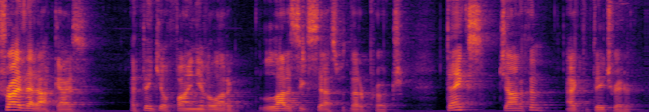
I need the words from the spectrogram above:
Try that out, guys. I think you'll find you have a lot of a lot of success with that approach. Thanks, Jonathan, active day trader.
